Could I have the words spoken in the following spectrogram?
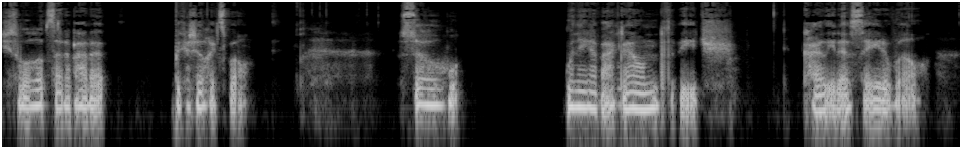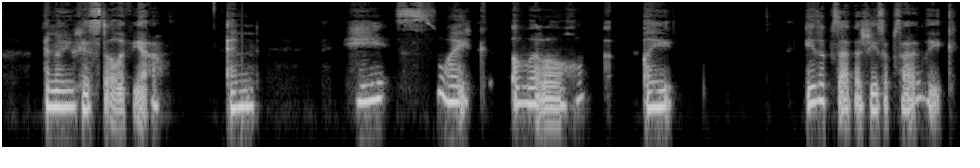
She's a little upset about it because she likes Will. So when they get back down to the beach, Kylie does say to Will, I know you kissed Olivia. And he's like a little, like, he's upset that she's upset. Like,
